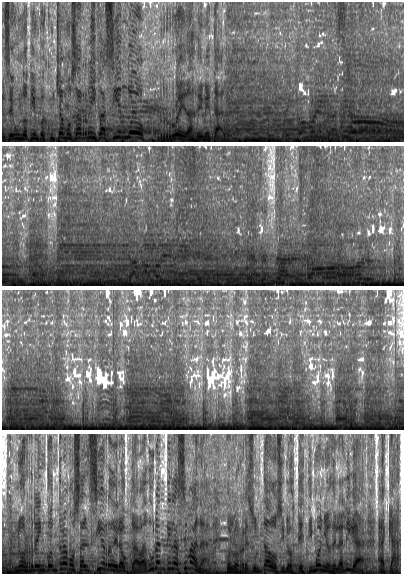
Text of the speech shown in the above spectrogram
El segundo tiempo escuchamos a Riff haciendo ruedas de metal. Nos reencontramos al cierre de la octava durante la semana con los resultados y los testimonios de la liga acá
